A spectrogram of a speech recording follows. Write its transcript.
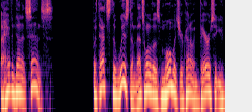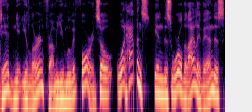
I haven't done it since. But that's the wisdom. That's one of those moments you're kind of embarrassed that you did, and yet you learn from and you move it forward. So, what happens in this world that I live in, this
